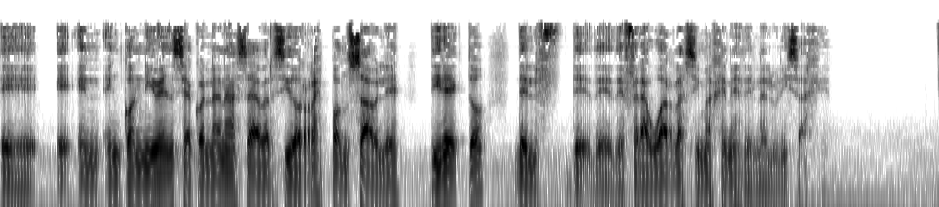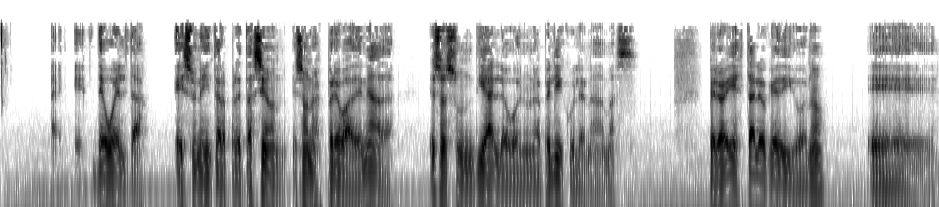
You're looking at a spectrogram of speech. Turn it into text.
eh, en, connivencia con la NASA, de haber sido responsable directo del, de, fraguar las imágenes del alunizaje. Eh, de vuelta, es una interpretación, eso no es prueba de nada, eso es un diálogo en una película nada más. Pero ahí está lo que digo, ¿no? Eh,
